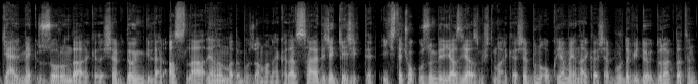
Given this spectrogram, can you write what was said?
gelmek zorunda arkadaşlar. Döngüler asla yanılmadı bu zamana kadar. Sadece gecikti. X'te çok uzun bir yazı yazmıştım arkadaşlar. Bunu okuyamayan arkadaşlar burada videoyu duraklatın.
